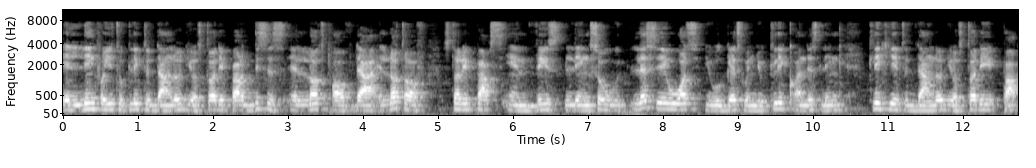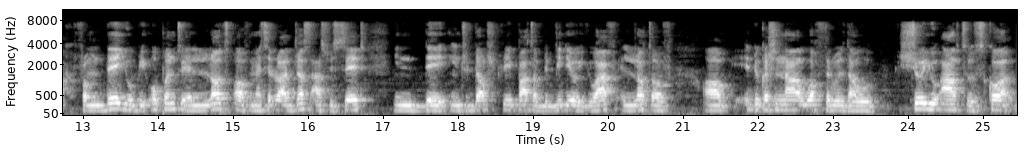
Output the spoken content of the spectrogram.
a link for you to click to download your study pack. This is a lot of there are a lot of study packs in this link. So let's see what you will get when you click on this link. Click here to download your study pack. From there you'll be open to a lot of material just as we said in the introductory part of the video. You have a lot of um, educational walkthroughs that will show you how to score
